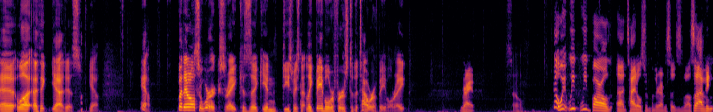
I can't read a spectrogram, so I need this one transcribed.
Uh, well, I think yeah, it is. Yeah, yeah, but it also works, right? Because like in Deep Space Nine, like Babel refers to the Tower of Babel, right? Right. So No, we we we borrowed uh, titles from other episodes as well. So I mean,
